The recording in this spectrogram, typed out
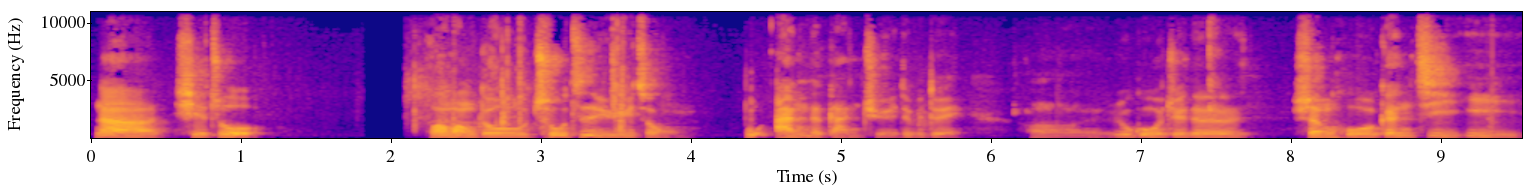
那写作往往都出自于一种不安的感觉，对不对？嗯，如果我觉得。生活跟记忆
